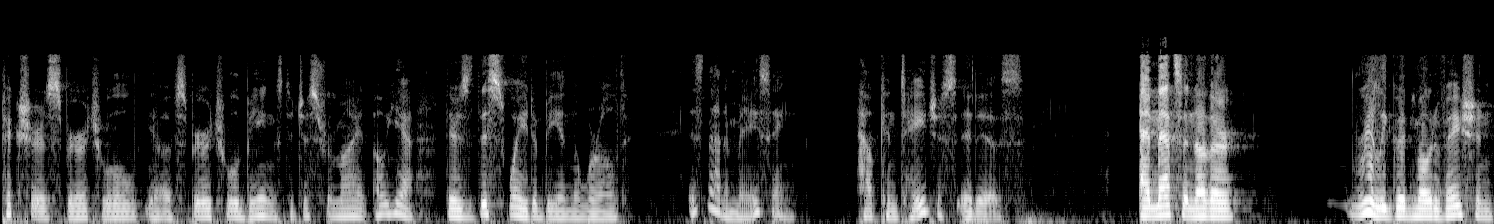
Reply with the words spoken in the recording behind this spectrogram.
pictures, spiritual, you know, of spiritual beings to just remind, oh yeah, there's this way to be in the world. Isn't that amazing? How contagious it is. And that's another really good motivation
